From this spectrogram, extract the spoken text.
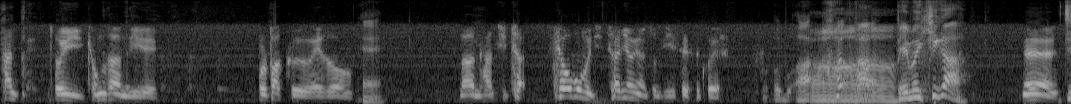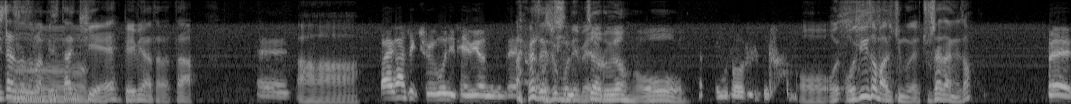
한 저희 경산 이게 볼파크에서 예. 난한 지차 세워보면 지찬이 형이랑 좀 비슷했을 거예요. 어, 뭐, 아, 아. 아, 뱀의 키가 네. 지찬 선수랑 어. 비슷한 키에 뱀이 나타났다. 네. 아. 빨간색 줄무늬 뱀이었는데 그래서 어, 주문이 뱀. 진짜로요? 오. 무서웠습니다. 어, 어, 어디서 마주친 거예요? 주차장에서? 네.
